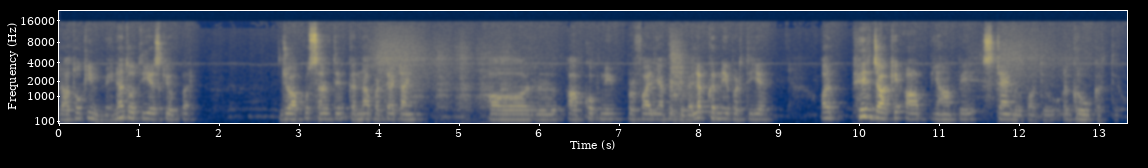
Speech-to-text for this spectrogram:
रातों की मेहनत होती है इसके ऊपर, जो आपको सर्व करना पड़ता है टाइम और आपको अपनी प्रोफ़ाइल यहाँ पे डेवलप करनी पड़ती है। और फिर जाके आप यहाँ पे स्टैंड हो पाते हो और ग्रो करते हो।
